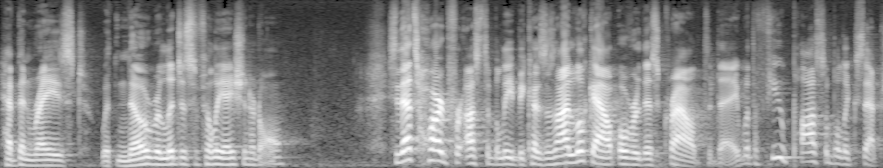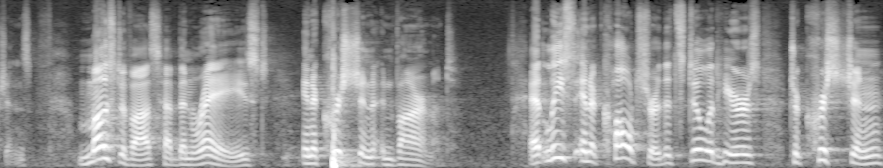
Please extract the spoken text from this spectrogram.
have been raised with no religious affiliation at all? See, that's hard for us to believe because as I look out over this crowd today, with a few possible exceptions, most of us have been raised in a Christian environment, at least in a culture that still adheres to Christian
